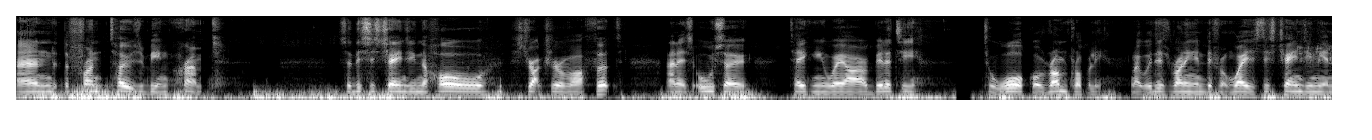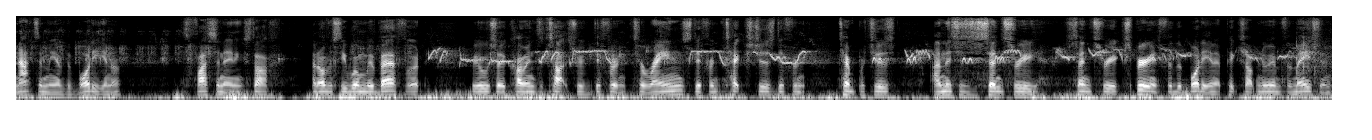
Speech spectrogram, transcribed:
And the front toes are being cramped. So this is changing the whole structure of our foot and it's also taking away our ability to walk or run properly. Like we're just running in different ways. Just changing the anatomy of the body, you know? It's fascinating stuff. And obviously, when we're barefoot, we also come into touch with different terrains, different textures, different temperatures, and this is a sensory sensory experience for the body, and it picks up new information.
